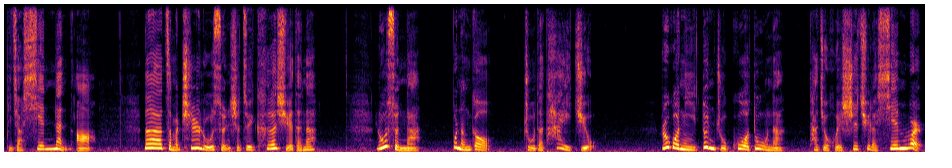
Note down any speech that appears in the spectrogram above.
比较鲜嫩啊。那怎么吃芦笋是最科学的呢？芦笋呢，不能够煮得太久。如果你炖煮过度呢，它就会失去了鲜味儿。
